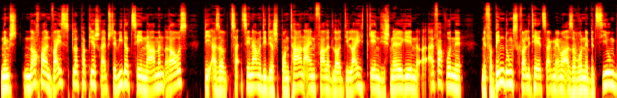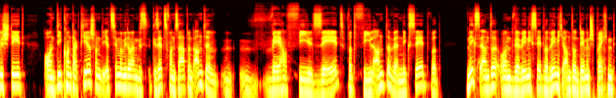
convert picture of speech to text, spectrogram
nimmst nochmal ein weißes Blatt Papier, schreibst dir wieder zehn Namen raus, die, also zehn Namen, die dir spontan einfallen, Leute, die leicht gehen, die schnell gehen, einfach wo eine, eine Verbindungsqualität, sagen wir immer, also wo eine Beziehung besteht und die kontaktierst und jetzt sind wir wieder beim Gesetz von Saat und Ernte. Wer viel sät, wird viel ernte, wer nichts sät, wird nichts ernte und wer wenig sät, wird wenig ernte und dementsprechend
